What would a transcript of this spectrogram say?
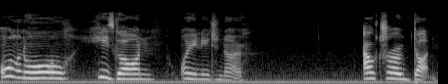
All in all, he's gone. All you need to know. Outro done.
